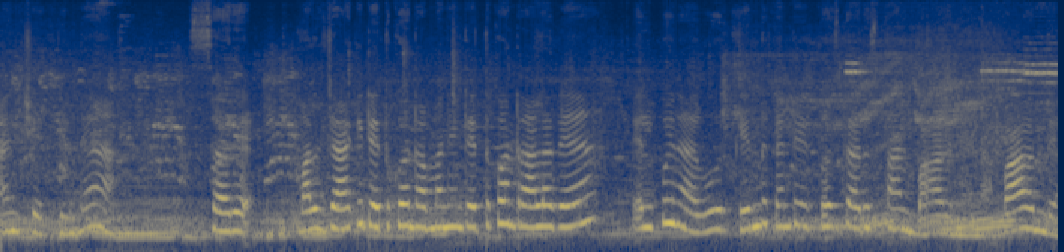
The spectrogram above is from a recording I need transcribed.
అని చెప్పిందా? సరే మళ్ళీ జాకెట్ ఎత్తుకొని రమ్మని ఇంటి ఎత్తుకొని రాలేదే? వెళ్ళిపోయినారు ఊరికి. ఎందుకంటే ఇక్కడికి వస్తే అరుస్తాను బాగా నేను. బాగుంది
